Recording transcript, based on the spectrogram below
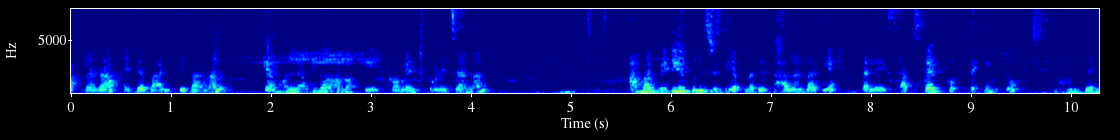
আপনারা এটা বাড়িতে বানান। কেমন লাগল আমাকে কমেন্ট করে জানান। আমার ভিডিওগুলো যদি আপনাদের ভালো লাগে, তাহলে সাবস্ক্রাইব করতে কিন্তু ভুলবেন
